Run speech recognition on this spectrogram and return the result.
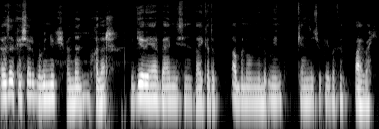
Evet arkadaşlar bugünlük benden bu kadar. Videoyu eğer beğendiyseniz like atıp abone olmayı unutmayın. Kendinize çok iyi bakın. Bay bay.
